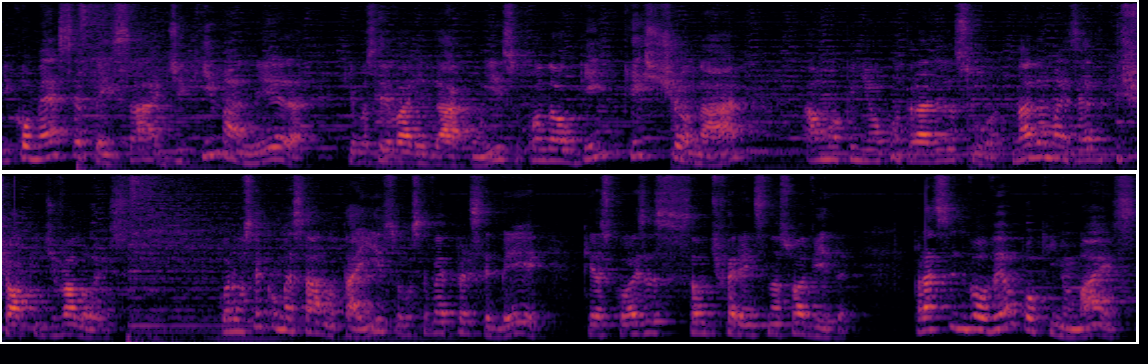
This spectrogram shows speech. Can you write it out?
E comece a pensar de que maneira que você vai lidar com isso quando alguém questionar a uma opinião contrária da sua. Nada mais é do que choque de valores. Quando você começar a notar isso, você vai perceber que as coisas são diferentes na sua vida. Para se desenvolver um pouquinho mais,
